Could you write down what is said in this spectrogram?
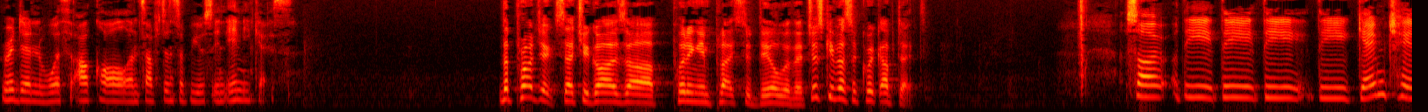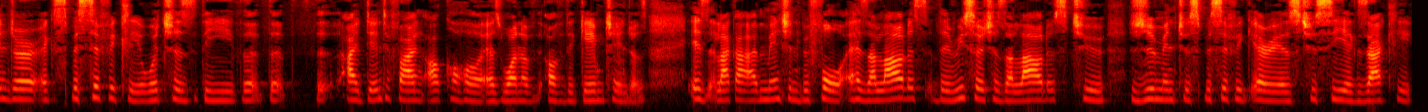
ridden with alcohol and substance abuse in any case. The projects that you guys are putting in place to deal with it, just give us a quick update. So the the the the game changer specifically, which is the the, the identifying alcohol as one of, of the game changers is like I mentioned before has allowed us the research has allowed us to zoom into specific areas to see exactly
